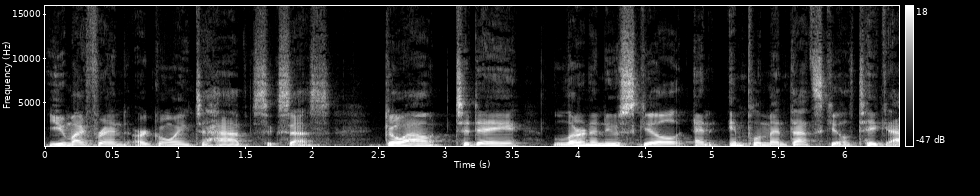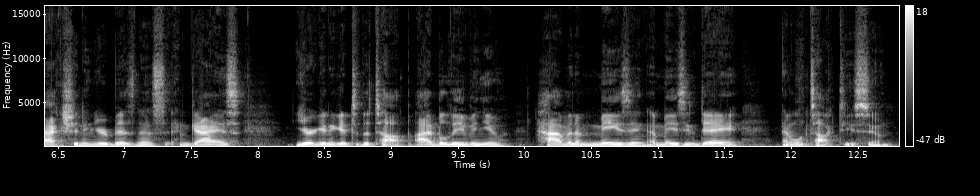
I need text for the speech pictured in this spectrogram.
you, my friend, are going to have success. Go out today, learn a new skill, and implement that skill. Take action in your business. And guys, you're going to get to the top. I believe in you. Have an amazing, amazing day, and we'll talk to you soon.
